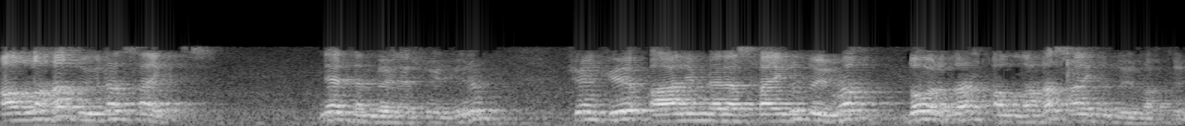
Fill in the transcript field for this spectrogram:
Allah'a duyulan saygıdır. Nereden böyle söylüyorum? Çünkü alimlere saygı duymak doğrudan Allah'a saygı duymaktır.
